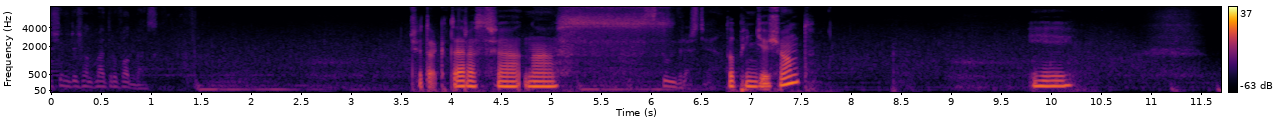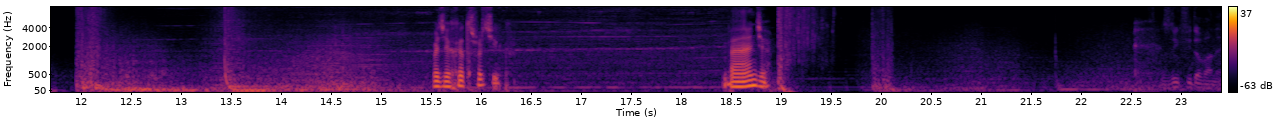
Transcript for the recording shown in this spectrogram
180 metrów od nas. czy tak, teraz trzeba na Stój wreszcie. 150 i będzie headshotик? Będzie. Zlikwidowany.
